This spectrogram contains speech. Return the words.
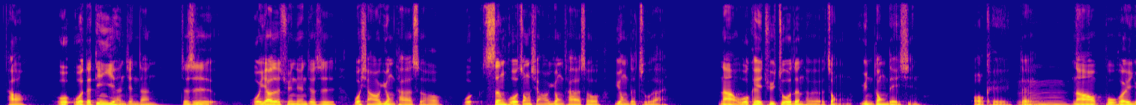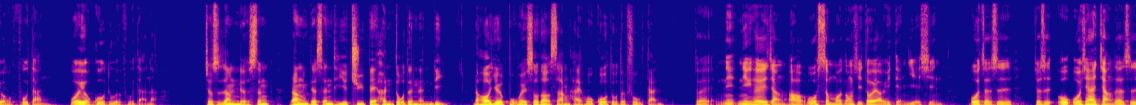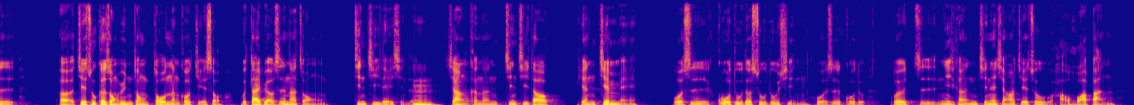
好，我我的定义很简单，就是我要的训练就是我想要用它的时候，我生活中想要用它的时候用得出来。那我可以去做任何一种运动类型，OK，对，然后不会有负担，不会有过度的负担啊。就是让你的身让你的身体具备很多的能力，然后又不会受到伤害或过多的负担。对你，你可以讲哦，我什么东西都要一点野心，或者是就是我我现在讲的是，呃，接触各种运动都能够接受，不代表是那种竞技类型的，嗯，像可能竞技到偏健美，或者是过度的速度型，或者是过度，我指你可能今天想要接触好滑板，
